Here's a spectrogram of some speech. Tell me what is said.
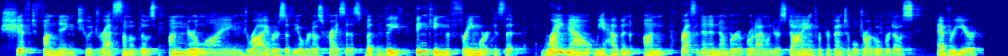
shift funding to address some of those underlying drivers of the overdose crisis. But the thinking, the framework is that right now we have an unprecedented number of Rhode Islanders dying for preventable drug overdose every year.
